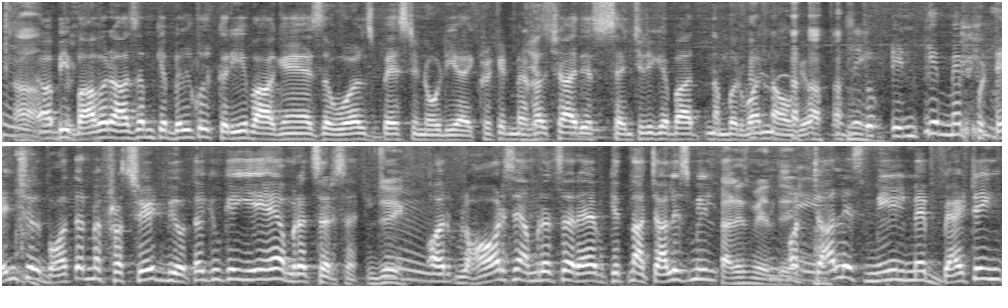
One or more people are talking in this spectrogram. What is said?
अभी बाबर आज़म के बिल्कुल करीब आ गए हैं as the world's best in ODI cricket में हल शायद इस सेंचुरी के बाद नंबर वन ना हो गया तो इनके में पोटेंशियल बहुत है और मैं फ्रस्ट्रेट भी होता हूँ क्योंकि ये है अमृतसर से। और लाहौर से अमृतसर है कितना? 40 मील। 40 मील, और 40 मील में बैटिंग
